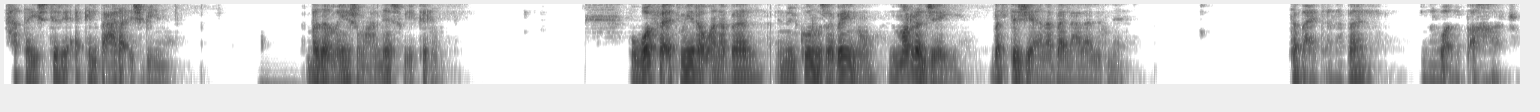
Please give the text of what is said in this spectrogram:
حتى يشتري أكل بعرق جبينه. بدل ما يهجم على الناس وياكلهم. ووافقت ميرا وأنابيل إنه يكونوا زباينه المرة الجاية بس تجي أنابيل على لبنان. انتبهت أنابيل إنه الوقت تأخر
